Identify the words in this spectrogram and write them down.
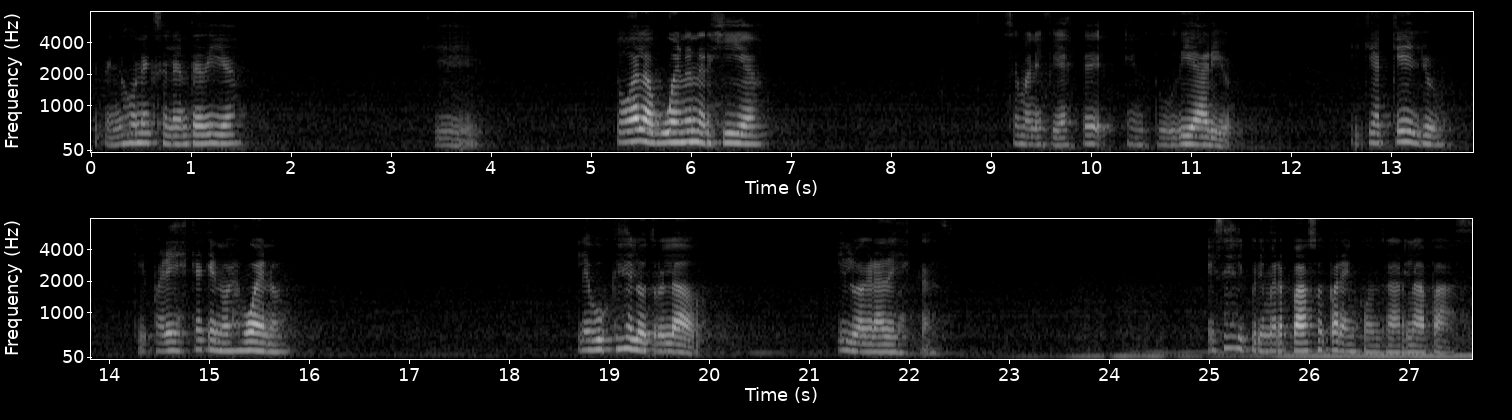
que tengas un excelente día, que toda la buena energía se manifieste en tu diario y que aquello que parezca que no es bueno, le busques el otro lado y lo agradezcas. Ese es el primer paso para encontrar la paz.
